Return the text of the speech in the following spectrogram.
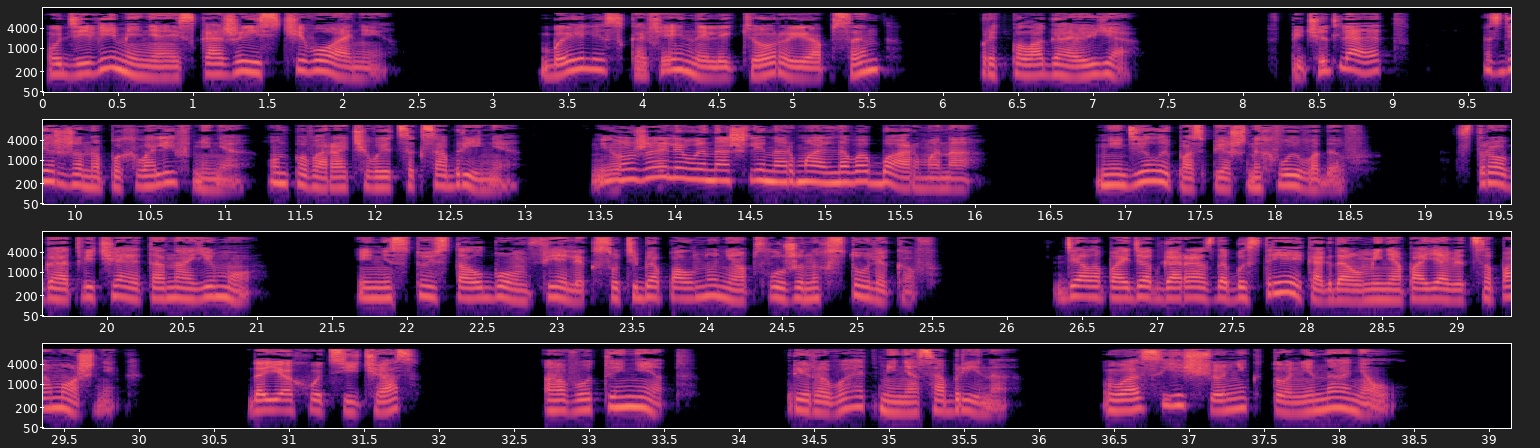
Удиви меня и скажи, из чего они. Бейлис, кофейный ликер и абсент, предполагаю я. Впечатляет. Сдержанно похвалив меня, он поворачивается к Сабрине. Неужели вы нашли нормального бармена? Не делай поспешных выводов. Строго отвечает она ему. И не стой столбом, Феликс, у тебя полно необслуженных столиков. Дело пойдет гораздо быстрее, когда у меня появится помощник. Да я хоть сейчас. А вот и нет. Прерывает меня Сабрина. Вас еще никто не нанял.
